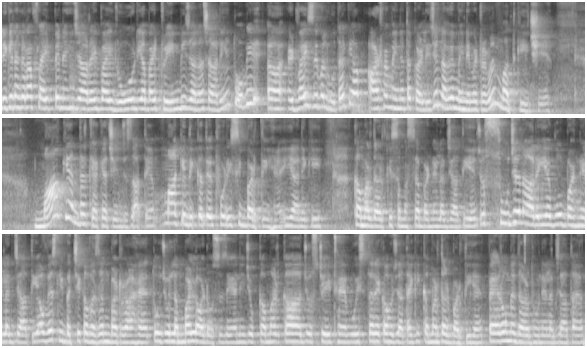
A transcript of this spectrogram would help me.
लेकिन अगर आप फ़्लाइट पे नहीं जा रहे बाई रोड या बाई ट्रेन भी जाना चाह रही हैं तो भी एडवाइजेबल होता है कि आप आठवें महीने तक कर लीजिए, नवे महीने में ट्रेवल मत कीजिए। माँ के अंदर क्या क्या चेंजेस आते हैं? माँ की दिक्कतें थोड़ी सी बढ़ती हैं, यानी कि कमर दर्द की समस्या बढ़ने लग जाती है, जो सूजन आ रही है वो बढ़ने लग जाती है। ऑब्वियसली बच्चे का वज़न बढ़ रहा है तो जो लंबर लॉर्डोसिस है, यानी जो कमर का जो स्टेट है, वो इस तरह का हो जाता है कि कमर दर्द बढ़ती है, पैरों में दर्द होने लग जाता है,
